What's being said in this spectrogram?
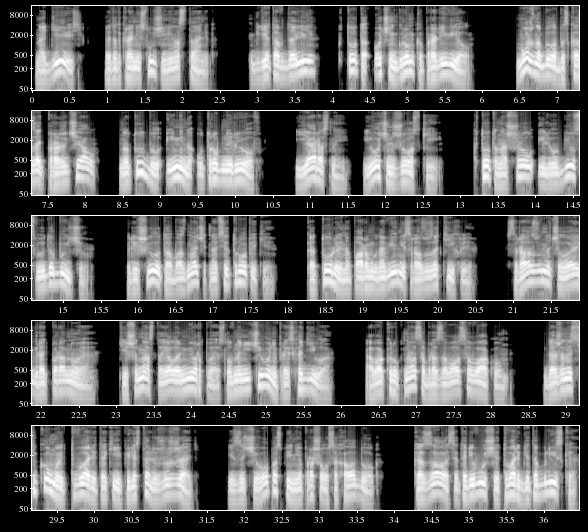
Надеюсь, этот крайний случай не настанет. Где-то вдали кто-то очень громко проревел. Можно было бы сказать прорычал, но тут был именно утробный рев. Яростный и очень жесткий. Кто-то нашел или убил свою добычу. Решил это обозначить на все тропики, которые на пару мгновений сразу затихли. Сразу начала играть паранойя. Тишина стояла мертвая, словно ничего не происходило. А вокруг нас образовался вакуум. Даже насекомые твари такие перестали жужжать, из-за чего по спине прошелся холодок. Казалось, эта ревущая тварь где-то близко,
